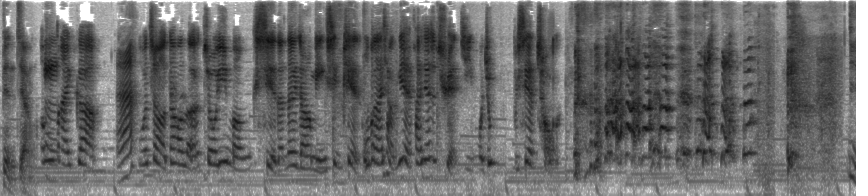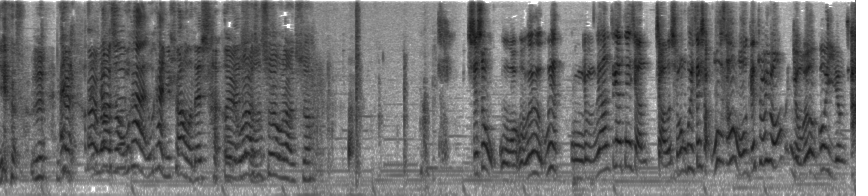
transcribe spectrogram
变这样。Oh my god！啊，我找到了周一萌写的那张明信片，我本来想念，发现是全音，我就不献丑了。不是，你看，哎，吴老师，吴凯，吴凯，你刷我在场。对，吴老师说，吴老师说。其实我我我我也你们刚刚在讲讲的时候，我也在想，我操，我跟周雨萌有没有过一样讲？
